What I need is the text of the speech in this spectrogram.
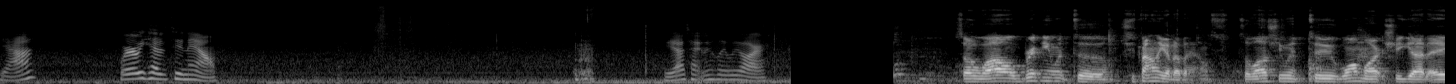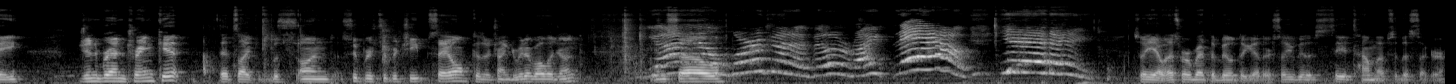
Yeah. Where are we headed to now? Yeah, technically we are. So while Brittany went to, she finally got out of the house. So while she went to Walmart, she got a gingerbread train kit that's like was on super super cheap sale because they're trying to get rid of all the junk. Yeah, so- we're gonna build it right now! Yay! So yeah, well, that's what we're about to build together. So you'll get to see a time lapse of this sucker.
